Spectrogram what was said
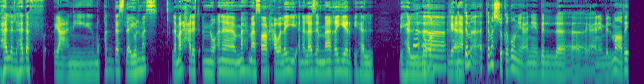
هل الهدف يعني مقدس لا يلمس؟ لمرحلة إنه أنا مهما صار حوالي أنا لازم ما أغير بهال بهاللغة آه، اللي أنا التم... التمسك أظن يعني بال يعني بالماضي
